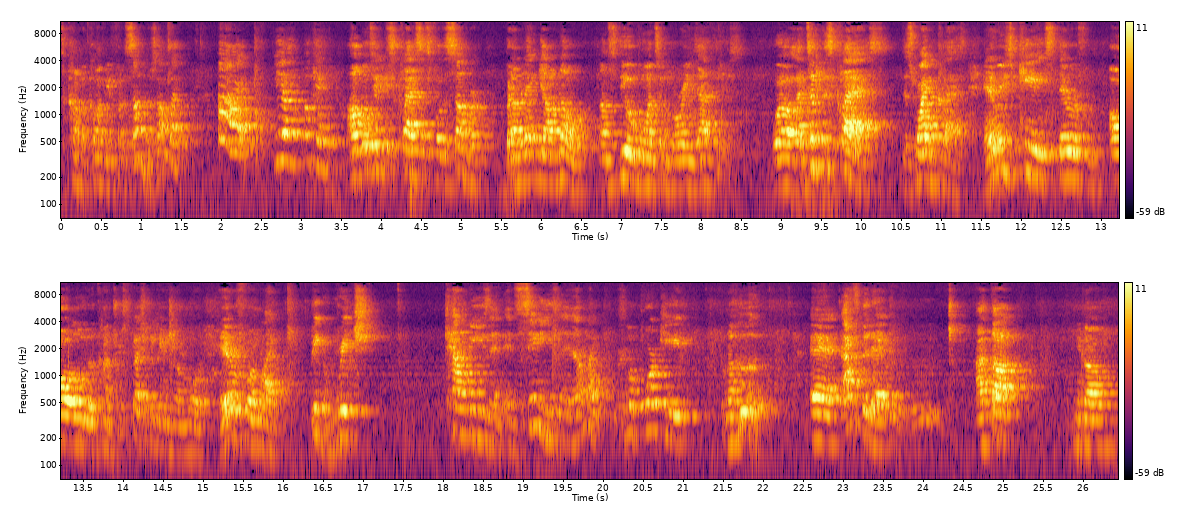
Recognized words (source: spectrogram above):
to come to Columbia for the summer. So I was like, all right, yeah, okay. I'll go take these classes for the summer, but I'm letting y'all know I'm still going to the Marines after this. Well, I took this class, this writing class, and there were these kids, they were from all over the country, especially here in York. They were from like big, rich counties and, and cities, and I'm like this little poor kid from the hood. And after that, I thought, you know,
